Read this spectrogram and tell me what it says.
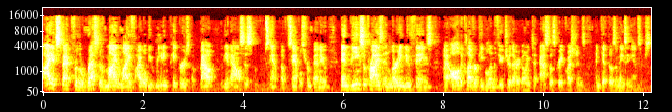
I expect for the rest of my life, I will be reading papers about the analysis of, sam- of samples from Bennu and being surprised and learning new things by all the clever people in the future that are going to ask those great questions and get those amazing answers.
